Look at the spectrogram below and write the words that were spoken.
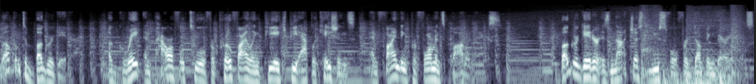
Welcome to Buggregator, a great and powerful tool for profiling PHP applications and finding performance bottlenecks. Buggregator is not just useful for dumping variables,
